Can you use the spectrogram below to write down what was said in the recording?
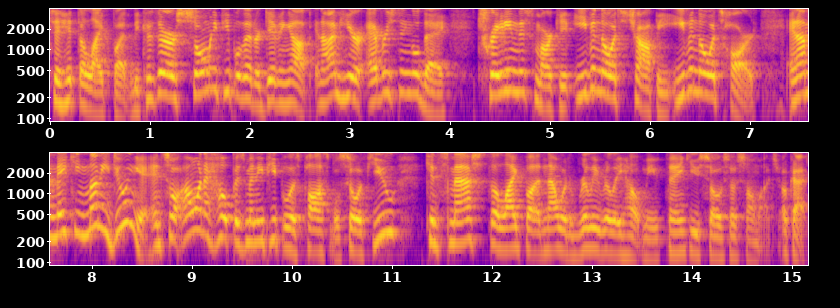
to hit the like button because there are so many people that are giving up. And I'm here every single day trading this market, even though it's choppy, even though it's hard, and I'm making money doing it. And so I want to help as many people as possible. So if you can smash the like button, that would really, really help me. Thank you so, so, so much. Okay.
